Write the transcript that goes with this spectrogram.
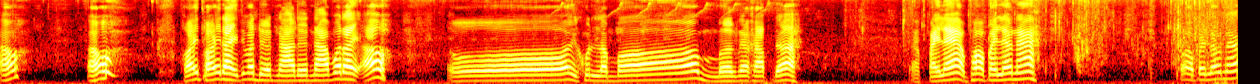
เอาเอาถอยถอยได้ที่ว่าเดินนาเดินนาว่าได้เอาโอ้ยคุณละมอมเมืองนะครับเด้อ ไปแล้วพ่อไปแล้วนะ พ่อไปแล้วนะ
